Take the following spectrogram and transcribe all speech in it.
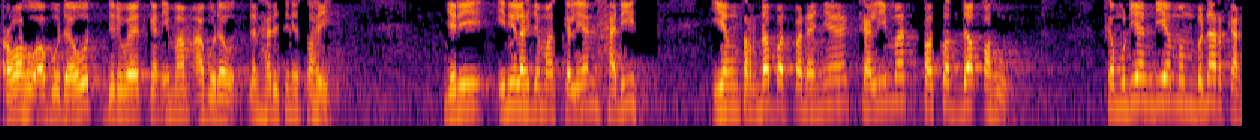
Rawahu Abu Daud diriwayatkan Imam Abu Daud dan hadis ini sahih. Jadi inilah jemaah sekalian hadis yang terdapat padanya kalimat fasaddaqahu. Kemudian dia membenarkan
